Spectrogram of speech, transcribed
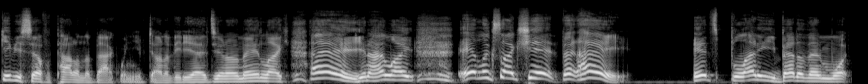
Give yourself a pat on the back when you've done a video. Do you know what I mean? Like, hey, you know, like it looks like shit, but hey, it's bloody better than what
